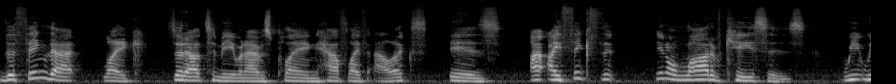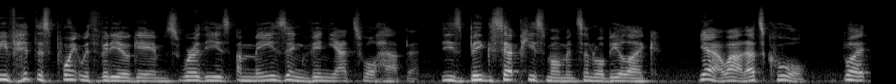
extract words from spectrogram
the, thing that like stood out to me when I was playing Half Life Alyx is I, I think that in a lot of cases we we've hit this point with video games where these amazing vignettes will happen, these big set piece moments, and we'll be like, yeah, wow, that's cool. but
